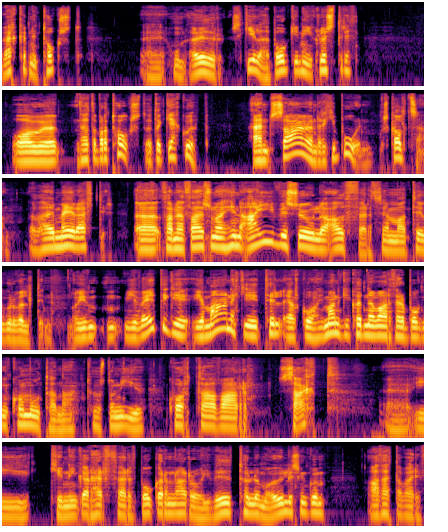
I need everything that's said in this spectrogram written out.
Verkefni tókst uh, hún auður skilaði bókinni í klustrið og þetta bara tókst, þetta gekk upp en sagan er ekki búin, skáltsagan það er meira eftir. Eh, þannig að það er svona hinn æfisögulega aðferð sem að tegur völdin. Og ég, ég veit ekki, ég man ekki til, eða sko, ég man ekki hvernig það var þegar bókin kom út hana 2009, hvort það var sagt uh, í kynningarherrferð bókarinnar og í viðtölum og auðlýsingum að þetta væri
